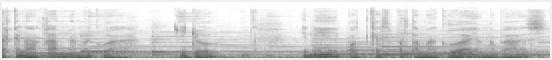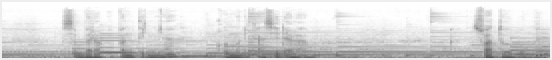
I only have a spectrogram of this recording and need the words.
Perkenalkan nama gue Ido. Ini podcast pertama gue yang ngebahas Seberapa pentingnya komunikasi dalam suatu hubungan.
